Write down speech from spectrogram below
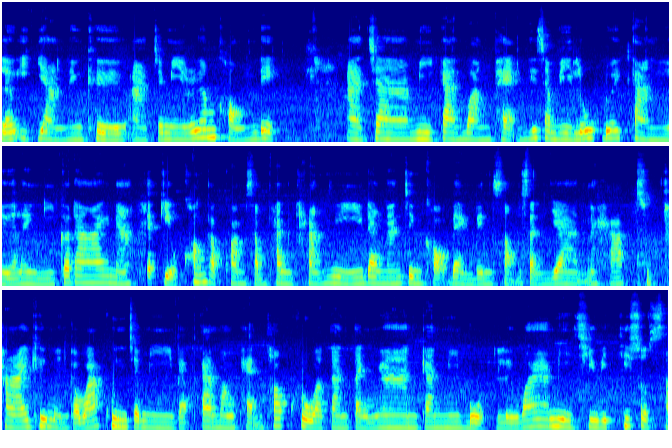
แล้วอีกอย่างหนึ่งคืออาจจะมีเรื่องของเด็ก อาจจะมีการวางแผนที่จะมีลูกด้วยกันหรืออะไรอย่างนี้ก็ได้นะจะเกี่ยวข้องกับความสัมพันธ์ครั้งนี้ ดังนั้นจึงขอแบ่งเป็น 2 สัญญาณนะคะ สุดท้ายคือเหมือนกับว่าคุณจะมีแบบการวางแผนครอบครัวการแต่งงาน การมีบุตรหรือว่ามีชีวิตที่สดใส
